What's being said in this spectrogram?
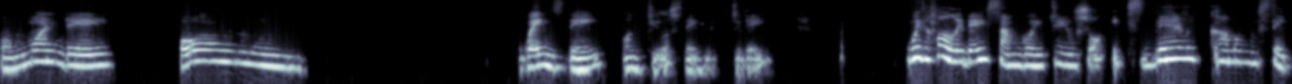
on Monday, on Wednesday, on Tuesday, today, With holidays, I'm going to use on. It's very common mistake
